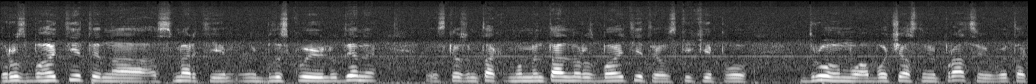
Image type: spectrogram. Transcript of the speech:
розбагатіти на смерті близької людини, е, скажімо так, моментально розбагатіти, оскільки по другому або чесною працею ви так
